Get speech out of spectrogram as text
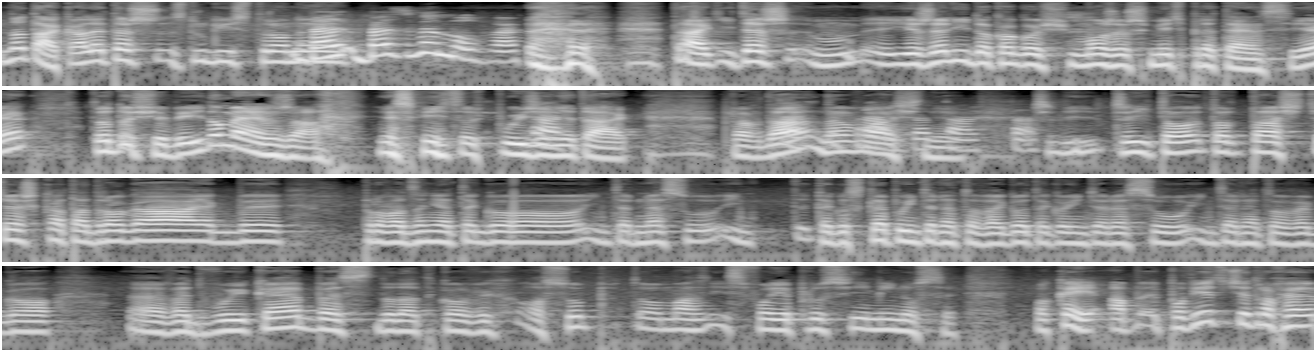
No tak, ale też z drugiej strony... Be, bez wymówek. tak, i też jeżeli do kogoś możesz mieć pretensje, to do siebie i do męża, jeżeli coś pójdzie tak. nie tak, prawda? Tak, no właśnie. Tak, tak. Czyli, czyli to, to ta ścieżka, ta droga jakby prowadzenia tego internetu, tego sklepu internetowego, tego interesu internetowego e, we dwójkę, bez dodatkowych osób, to ma swoje plusy i minusy. Ok, a powiedzcie trochę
